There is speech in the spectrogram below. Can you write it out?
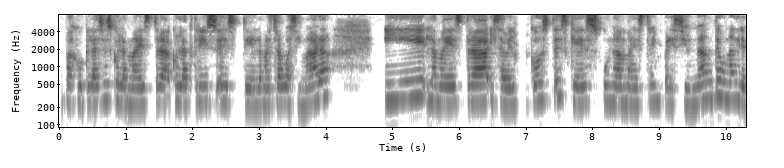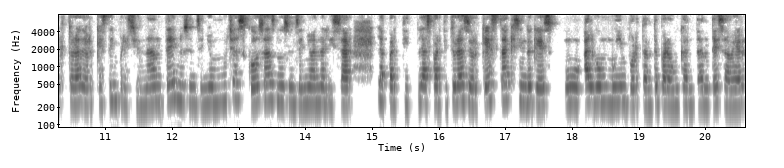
bajo clases con la maestra, con la actriz, este, la maestra Guasimara y la maestra Isabel Costes, que es una maestra impresionante, una directora de orquesta impresionante, nos enseñó muchas cosas, nos enseñó a analizar las partituras de orquesta, que siento que es algo muy importante para un cantante, saber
